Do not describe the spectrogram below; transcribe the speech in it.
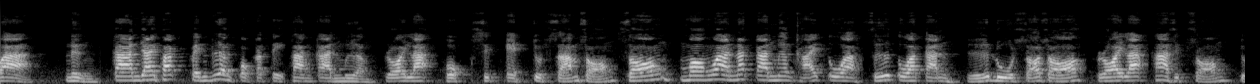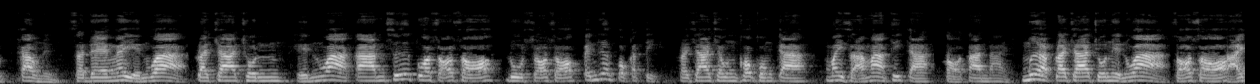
ว่า 1. การย้ายพักเป็นเรื่องปกติทางการเมืองร้อยละ 61.32 2. มองว่านักการเมืองขายตัวซื้อตัวกัน หรือดูดสอสอร้อยละ 52.91 แสดงให้เห็นว่าประชาชนเห็นว่าการซื้อตัวสอสอดูดสอสอเป็นเรื่องปกติ ประชาชนเขาคงจะ ไม่สามารถที่จะต่อต้านได้ เมื่อประชาชนเห็นว่าสสขาย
